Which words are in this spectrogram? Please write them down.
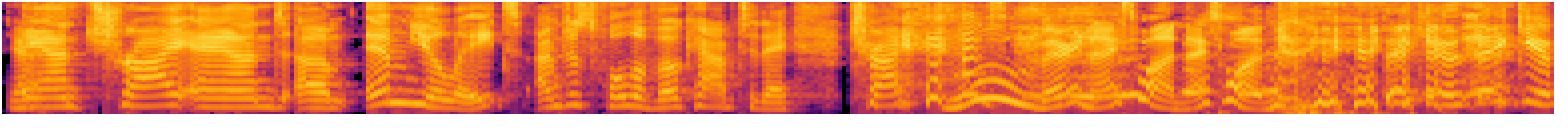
Yes. and try and, um, emulate. I'm just full of vocab today. Try and Ooh, very nice one. Nice one. thank you thank you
